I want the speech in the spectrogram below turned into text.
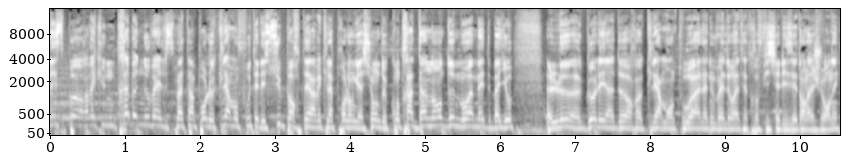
Les sports avec une très bonne nouvelle ce matin pour le Clermont Foot et les supporters avec la prolongation de contrat d'un an de Mohamed Bayo, le goléador clermontois. La nouvelle devrait être officialisée dans la journée.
